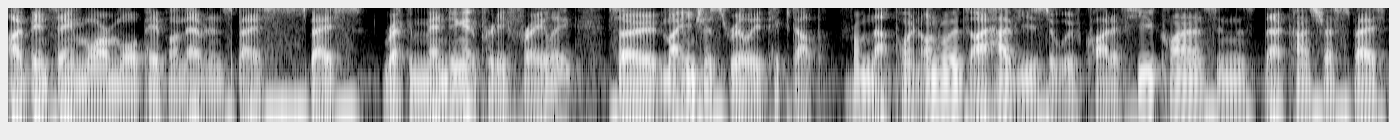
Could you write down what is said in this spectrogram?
I've been seeing more and more people in the evidence base space recommending it pretty freely. So my interest really picked up from that point onwards. I have used it with quite a few clients in this, that kind of stress space,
